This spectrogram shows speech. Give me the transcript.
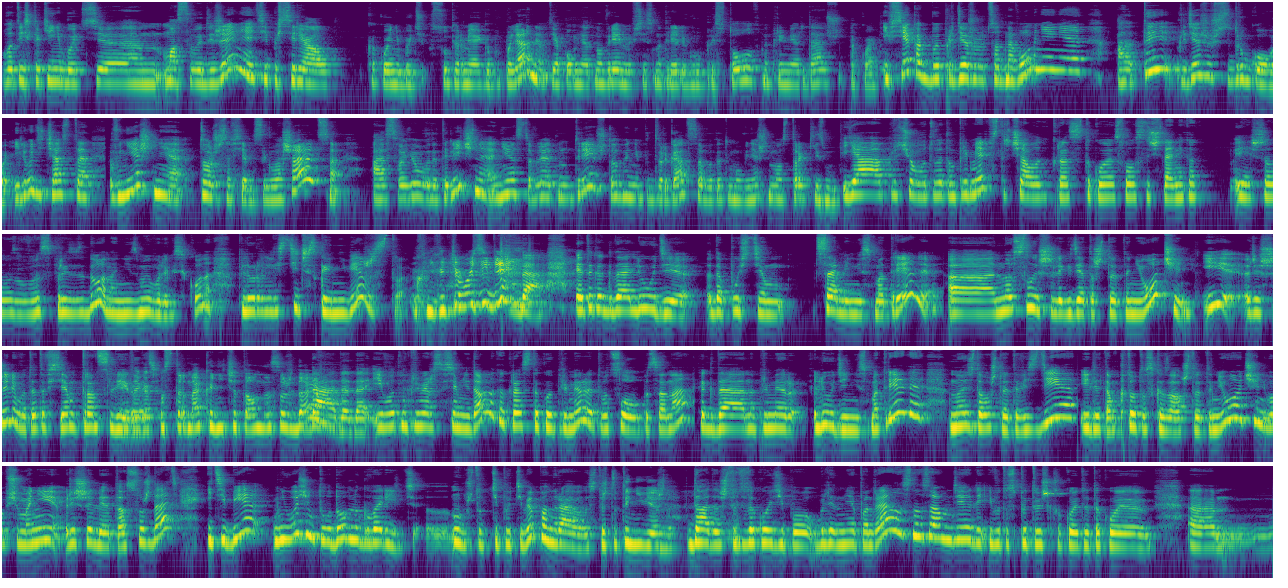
вот есть какие-нибудь э, массовые движения, типа сериал какой-нибудь супер-мега популярный. Вот я помню, одно время все смотрели «Игру престолов», например, да, что-то такое. И все как бы придерживаются одного мнения, а ты придерживаешься другого. И люди часто внешне тоже совсем соглашаются, а свое вот это личное они оставляют внутри, чтобы не подвергаться вот этому внешнему астракизму. Я, причем вот в этом примере встречала как раз такое словосочетание, как я сейчас воспроизведу, оно не из моего лексикона, плюралистическое невежество. Ничего себе! Да, это когда люди, допустим, сами не смотрели, а, но слышали где-то, что это не очень, и решили вот это всем транслировать. Это как Пастернака не читал, не осуждаю. Да, да, да. И вот, например, совсем недавно как раз такой пример, это вот слово пацана, когда, например, люди не смотрели, но из-за того, что это везде, или там кто-то сказал, что это не очень, в общем, они решили это осуждать, и тебе не очень-то удобно говорить, э, ну, что, типа, тебе понравилось. То, что ты невежда. Да, да, что ты такой, типа, блин, мне понравилось на самом деле, и вот испытываешь какое-то такое э,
